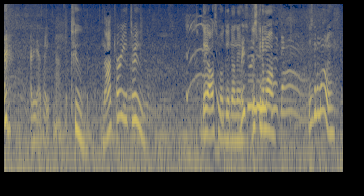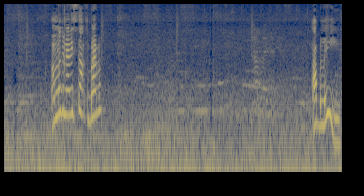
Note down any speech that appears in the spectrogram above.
I think that's how you pronounce it. Two. Not three, two. They all smell good, they? Which Just get them all. Just get them all. I'm looking at these socks, baby. I believe.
